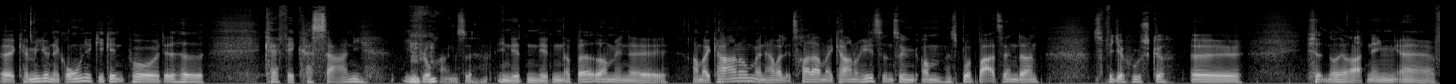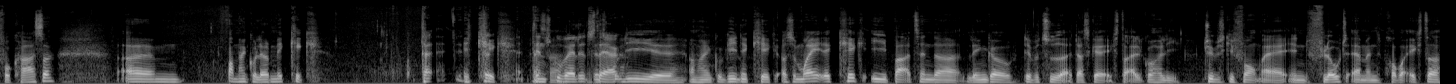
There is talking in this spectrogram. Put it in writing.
øh, Camillo Negroni gik ind på det, der hed Café Casani i Mhm. Florence mm-hmm. i 1919 og bad om en øh, americano, men han var lidt træt af americano hele tiden, så om han spurgte bartenderen, så fik jeg huske, øh, noget i retningen af Focaccia, øh, om han kunne lave dem med kick. Der, Et kick. den skulle være lidt den stærkere. Lige, øh, om han kunne give den et kick. Og som regel et kick i bartender lingo, det betyder, at der skal ekstra alkohol i. Typisk i form af en float, at man propper ekstra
